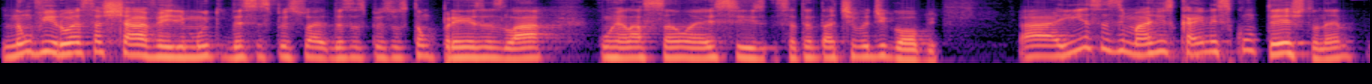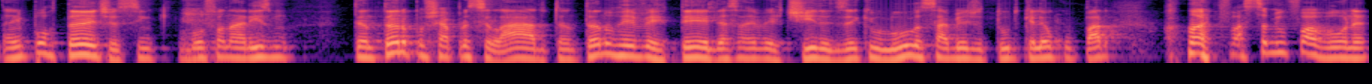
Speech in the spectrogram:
não virou essa chave aí muito desses pessoas, dessas pessoas estão presas lá com relação a esse, essa tentativa de golpe. Aí essas imagens caem nesse contexto, né? É importante assim o bolsonarismo tentando puxar para esse lado, tentando reverter dessa revertida, dizer que o Lula sabia de tudo, que ele é o culpado. Faça-me um favor, né?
